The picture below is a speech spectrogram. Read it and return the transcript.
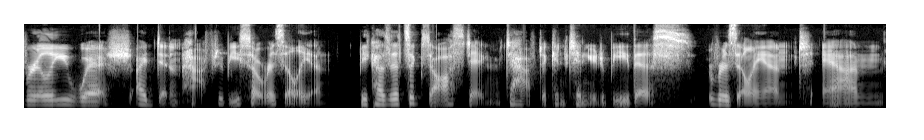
really wish I didn't have to be so resilient because it's exhausting to have to continue to be this resilient. And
